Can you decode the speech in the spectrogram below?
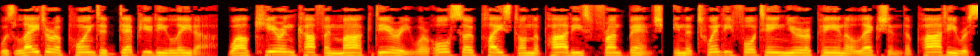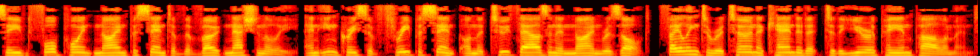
was later appointed deputy leader, while Ciarán Cuffe and Mark Dearey were also placed on the party's front bench. In the 2014 European election, the party received 4.9% of the vote nationally, an increase of 3% on the 2009 result, failing to return a candidate to the European Parliament.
